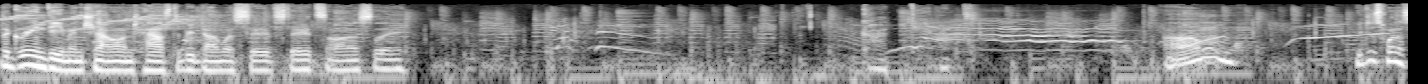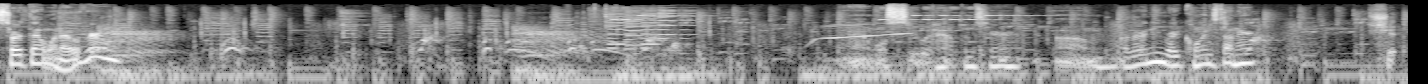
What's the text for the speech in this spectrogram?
The Green Demon Challenge has to be done with save states, honestly. God damn it. Um, you just want to start that one over? Uh, we'll see what happens here. Um, are there any red coins down here? Shit.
